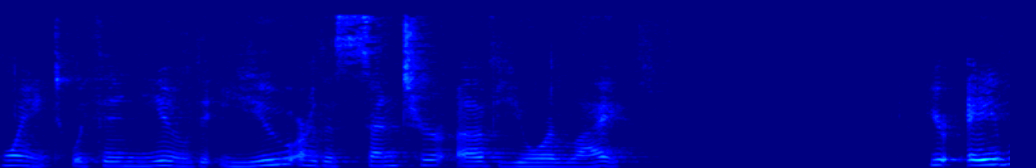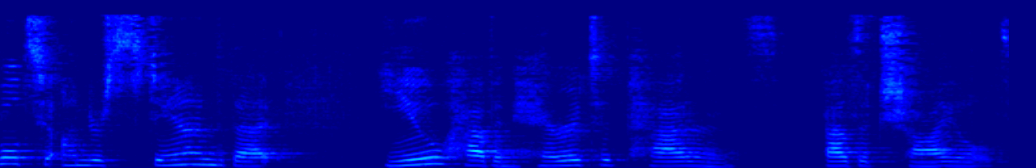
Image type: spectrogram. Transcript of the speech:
point within you, that you are the center of your life. You're able to understand that You have inherited patterns as a child,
